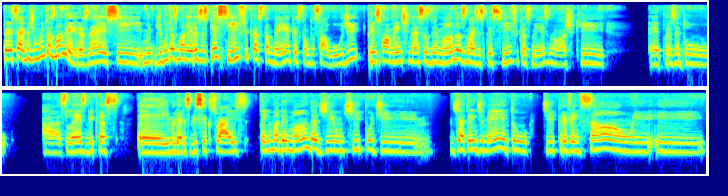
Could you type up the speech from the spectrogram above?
percebe de muitas maneiras, né? Esse, de muitas maneiras específicas também a questão da saúde, principalmente nessas demandas mais específicas mesmo. Eu acho que, é, por exemplo, as lésbicas é, e mulheres bissexuais têm uma demanda de um tipo de, de atendimento, de prevenção e, e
